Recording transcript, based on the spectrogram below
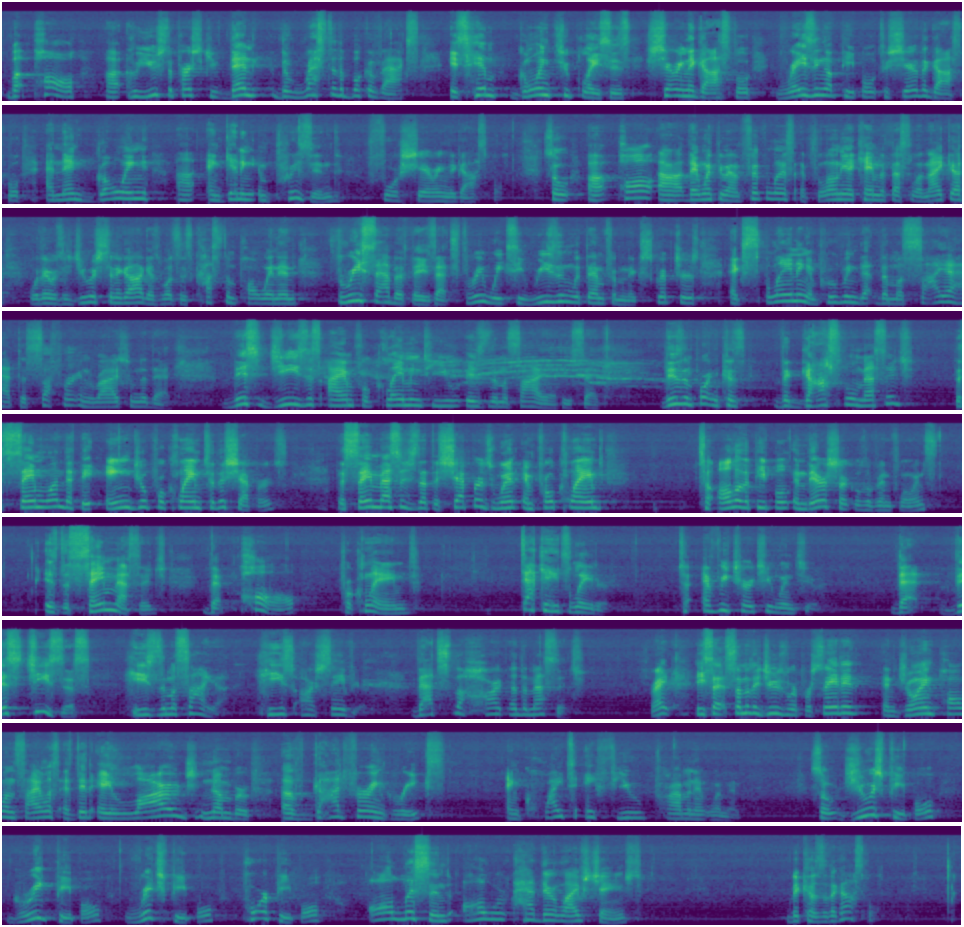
but Paul, uh, who used to persecute, then the rest of the book of Acts is him going to places, sharing the gospel, raising up people to share the gospel, and then going uh, and getting imprisoned for sharing the gospel. So uh, Paul, uh, they went through Amphipolis, Apollonia, came to Thessalonica, where there was a Jewish synagogue, as was his custom. Paul went in three Sabbath days, that's three weeks. He reasoned with them from the scriptures, explaining and proving that the Messiah had to suffer and rise from the dead. This Jesus I am proclaiming to you is the Messiah, he said. This is important because the gospel message, the same one that the angel proclaimed to the shepherds, the same message that the shepherds went and proclaimed to all of the people in their circles of influence, is the same message that Paul proclaimed decades later to every church he went to that this Jesus, he's the Messiah, he's our Savior. That's the heart of the message, right? He said some of the Jews were persuaded and joined Paul and Silas, as did a large number of God fearing Greeks and quite a few prominent women. So, Jewish people, Greek people, rich people, poor people, all listened, all had their lives changed because of the gospel.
